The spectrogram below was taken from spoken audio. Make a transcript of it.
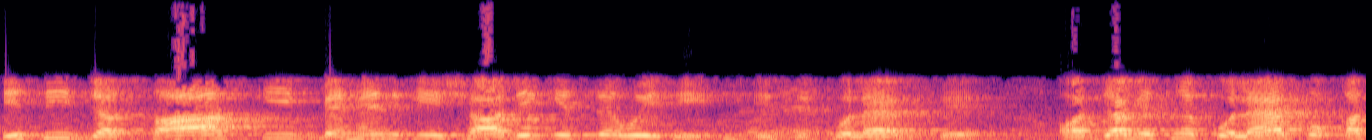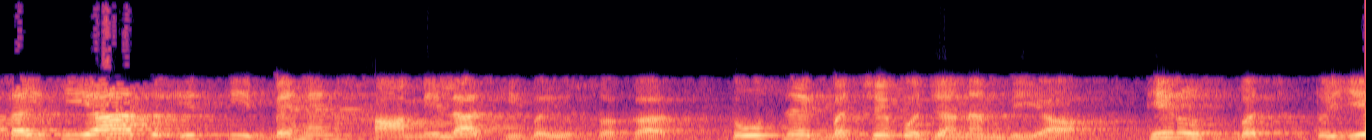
اسی جساس کی بہن کی شادی کس سے ہوئی تھی؟ اس کولیب سے۔ اور جب اس نے کولیب کو قتل کیا، تو اس کی بہن حاملہ تھی بھائی اس وقت۔ تو اس نے ایک بچے کو جنم دیا۔ پھر اس بچ، تو یہ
